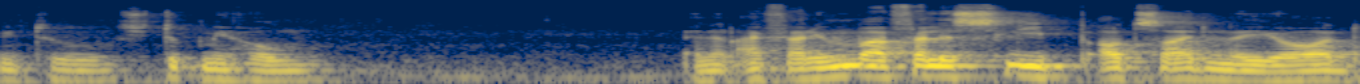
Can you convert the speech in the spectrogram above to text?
me to, she took me home. And then I, I remember I fell asleep outside in the yard.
